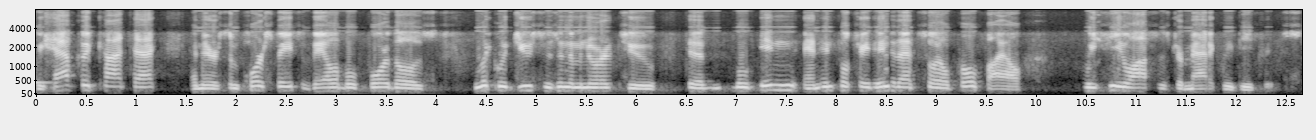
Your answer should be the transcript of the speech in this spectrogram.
We have good contact and there's some pore space available for those liquid juices in the manure to, to move in and infiltrate into that soil profile, we see losses dramatically decrease. So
